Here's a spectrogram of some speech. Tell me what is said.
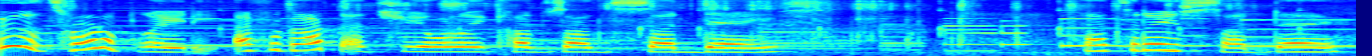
Ooh, the turnip lady. I forgot that she only comes on Sundays. Yeah, today's Sunday.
